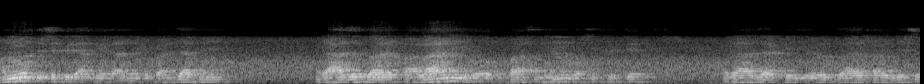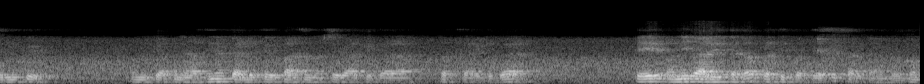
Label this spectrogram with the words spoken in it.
अनुमति से फिर आगे राजा के पास जाते हैं। राज द्वार पालानी व उपासना वशीकृत्य राजा के जो द्वारपाल जैसे उनके उनके अपने अधीन कर लेते उपासना सेवा के द्वारा तत्कार के द्वारा। फिर अनिवार्यतः प्रतिपद्य से सरकार लोगों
